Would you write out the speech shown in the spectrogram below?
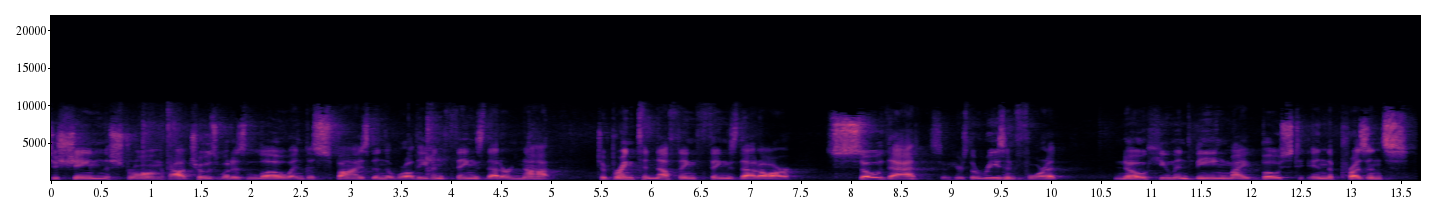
to shame the strong. God chose what is low and despised in the world, even things that are not, to bring to nothing things that are, so that, so here's the reason for it, no human being might boast in the presence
